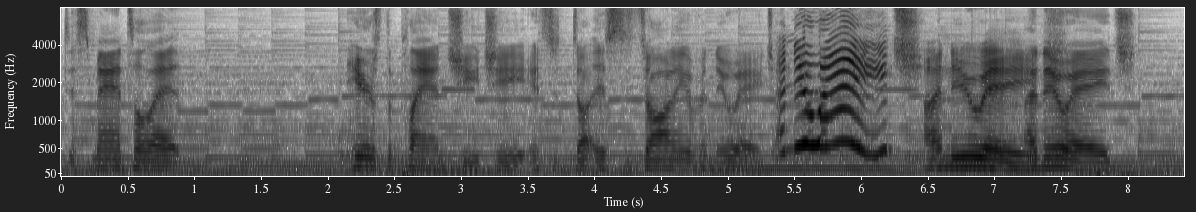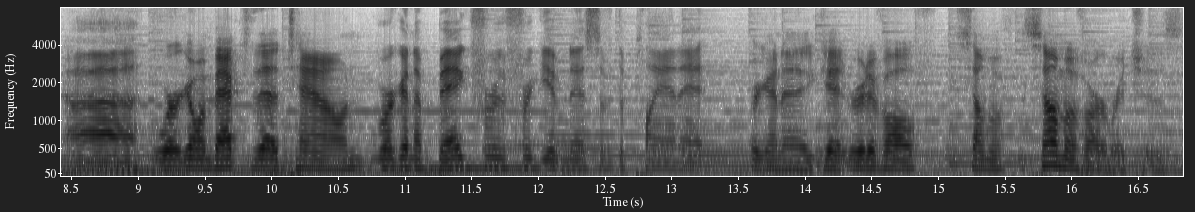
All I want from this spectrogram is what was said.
dismantle it. Here's the plan, Chi Chi. It's a, it's the dawning of a new age. a new age. a new age. A new age. Uh, We're going back to that town. we're gonna beg for the forgiveness of the planet. We're gonna get rid of all some of some of our riches.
